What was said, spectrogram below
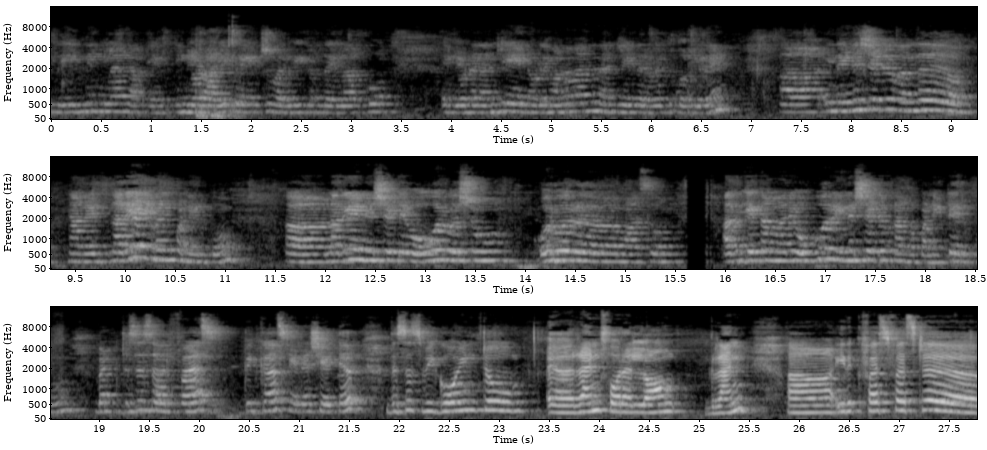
இந்த ஈவினிங்ல எங்களோட அழைப்பை ஏற்று வருகை தந்த எல்லாருக்கும் எங்களோட நன்றியை என்னுடைய மனமார்ந்த நன்றியை தெரிவித்துக் கொள்கிறேன். இந்த இனிஷியேட்டிவ் வந்து நாங்கள் நிறைய ஈவெண்ட் பண்ணியிருக்கோம். நிறைய இனிஷியேட்டிவ் ஒவ்வொரு வருஷம் ஒரு ஒரு மாதம் அதுக்கேற்ற மாதிரி ஒவ்வொரு இனிஷியேட்டிவ் நாங்கள் பண்ணிகிட்டே இருக்கோம். But this is our first biggest initiative. This is we going to uh, run for a long run uh, இதுக்கு ஃபஸ்ட் ஃபஸ்ட்டு uh,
